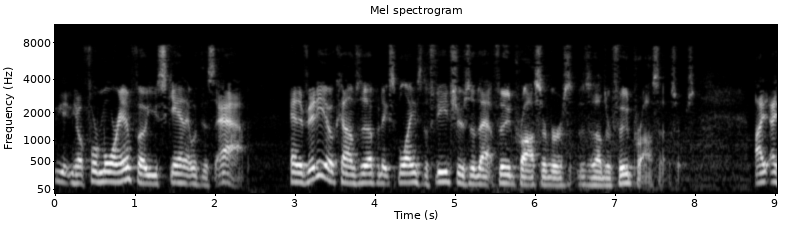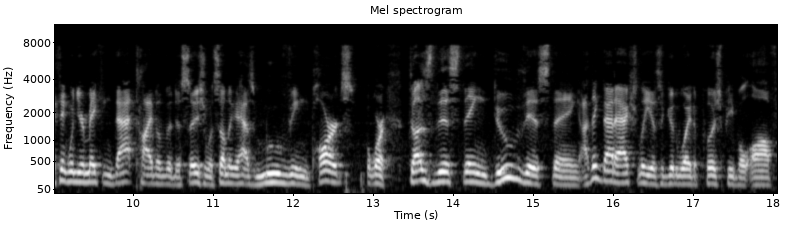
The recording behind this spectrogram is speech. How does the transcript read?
you know, for more info, you scan it with this app. And a video comes up and explains the features of that food processor versus other food processors. I, I think when you're making that type of a decision with something that has moving parts, or does this thing do this thing, I think that actually is a good way to push people off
